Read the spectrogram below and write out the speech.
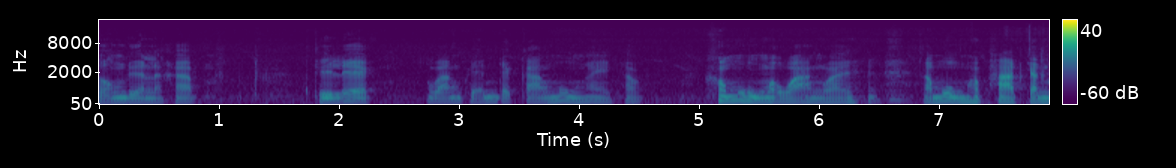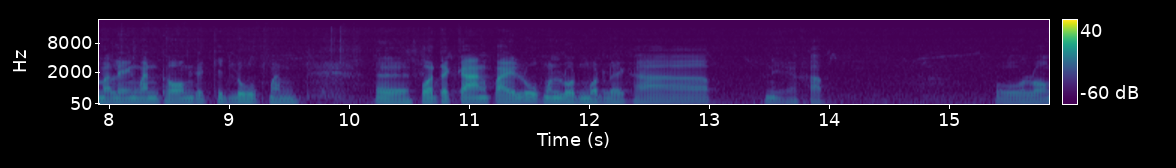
สองเดือนแล้วครับ ทีแรกวางแผนจะกางมุ้งให้ครับเอามุ้งมาวางไว้เอามุ้งมาพาดกันแมลงวันทองจะกินลูกมัน เออพอจะกลางไปลูกมันหล่นหมดเลยครับ นี่นะครับ โอ้ลอง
